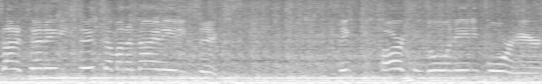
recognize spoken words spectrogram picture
Doug's on a 1086, I'm on a 986. I think the car can go in 84 here.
